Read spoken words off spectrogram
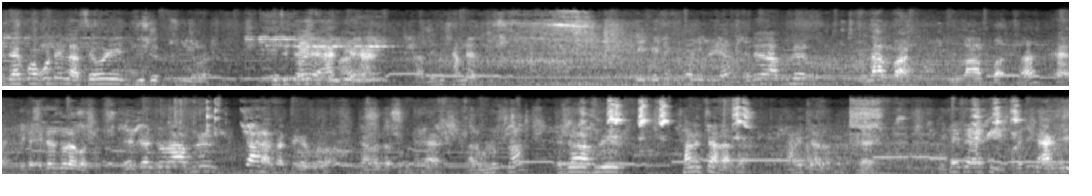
এটা ককটেল আছে ওই দুটো এই দুটো একই, হ্যাঁ। হ্যাঁ। দেখি সামনে আছে। এটা কি ভাইয়া? এটা আপনার লাভবান লাভবাদ না? হ্যাঁ এটা এটার জোড়া কত? এটা জোড়া আপনার চার হাজার টাকা জোড়া। চার হাজার টাকা হ্যাঁ আর হলুদটা? এটা আপনি সাড়ে চার হাজার। সাড়ে চার হাজার। হ্যাঁ। এটা এটা একই? একই,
